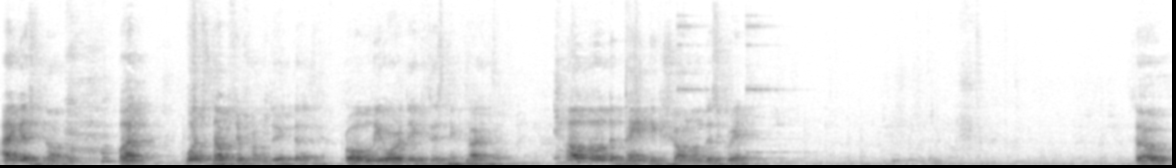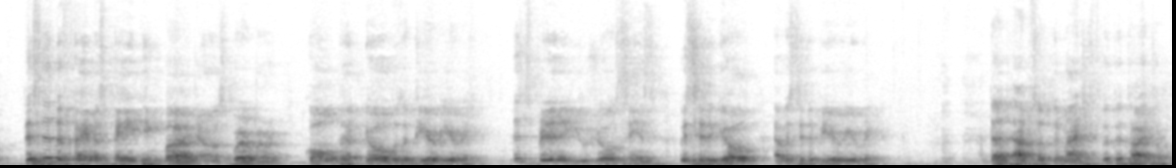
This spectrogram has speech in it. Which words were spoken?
I guess not. But what stops you from doing that? Probably already existing title. How about the painting shown on the screen? So this is the famous painting by Johannes Vermeer called The Girl with a Pearl Earring. It's pretty unusual since we see the girl and we see the pearl earring. That absolutely matches with the title.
